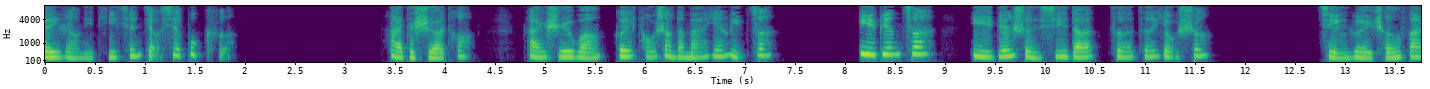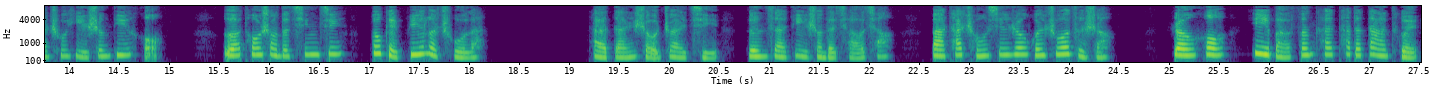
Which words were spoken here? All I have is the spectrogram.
非让你提前缴械不可。”他的舌头开始往龟头上的马眼里钻，一边钻一边吮吸的啧啧有声。秦瑞成发出一声低吼，额头上的青筋都给逼了出来。他单手拽起蹲在地上的乔乔，把他重新扔回桌子上，然后一把分开他的大腿，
